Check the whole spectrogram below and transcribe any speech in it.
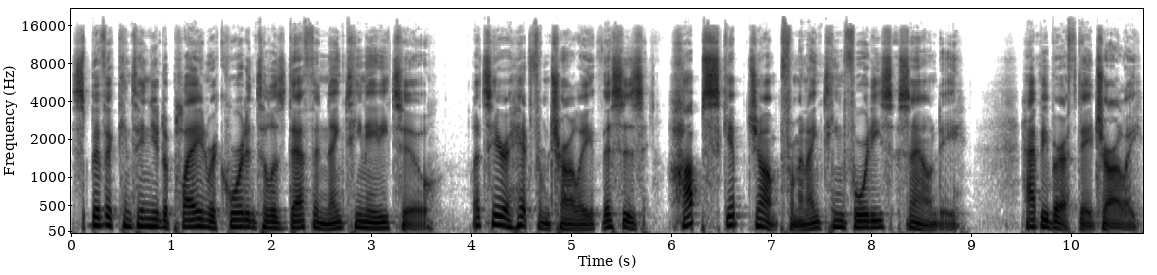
Spivak continued to play and record until his death in 1982. Let's hear a hit from Charlie. This is Hop, Skip, Jump from a 1940s soundie. Happy birthday, Charlie.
